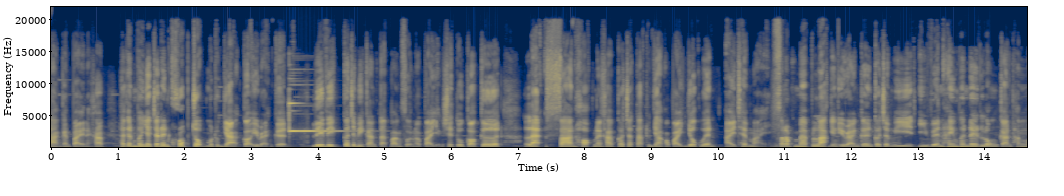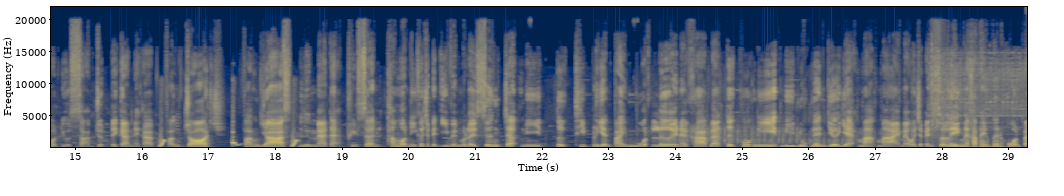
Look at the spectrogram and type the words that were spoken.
ต่างกันไปนะครับ ถ้าเกิดเพื่อนอยากจะเล่นครบจบหมดทุกอย่างก็ i r a n g e n Livik ก็จะมีการตัดบางส่วนออกไป อย่างเช่นตัวเกาะเกิด และ s a r t h o k นะครับ ก็จะตัดทุกอย่างออกไปยกเว้นไอเทมใหม่สำหรับแมปหลักอย่าง i r a n g e n ก็จะมีอีเวนต์ให้เพื่อนได้ลงกันทั้งหมดอยู่ 3 จุดด้วยกันนะครับ ฝั่ง George ฝั่งยาสหรือแม้แต่ Prison ทั้งหมดนี้ก็จะเป็นอีเวนต์หมดเลย ซึ่งจะมีตึกที่เปลี่ยนไปหมดเลยนะครับ และตึกพวกนี้มีลูกเล่นเยอะแยะมากมาย ไม่ว่าจะเป็นสลิงนะครับ ให้เพื่อนโหนไป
